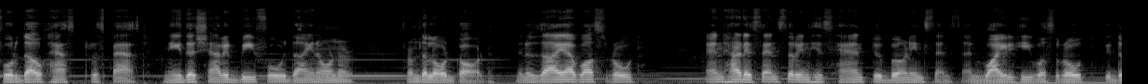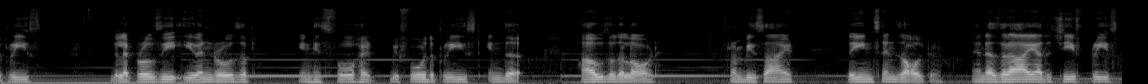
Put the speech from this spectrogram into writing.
for thou hast trespassed, neither shall it be for thine honor from the Lord God. Then Uzziah was wroth, and had a censer in his hand to burn incense. And while he was wroth with the priest, the leprosy even rose up in his forehead before the priest in the house of the Lord, from beside the incense altar. And Azariah the chief priest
